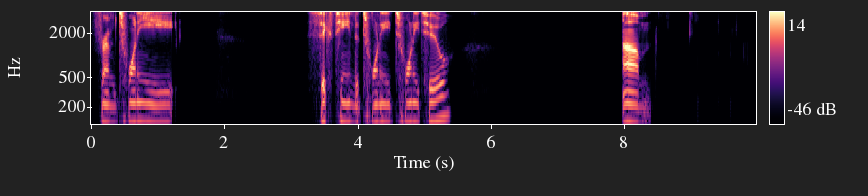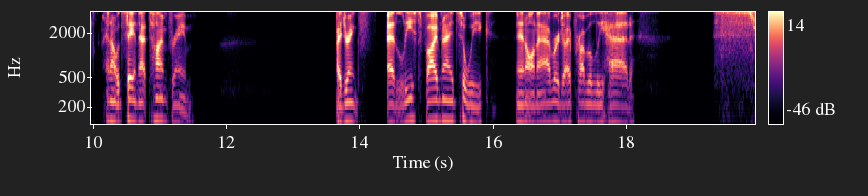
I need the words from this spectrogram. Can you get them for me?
from 2016 to 2022 um, and I would say in that time frame, I drank f- at least five nights a week, and on average, I probably had s-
